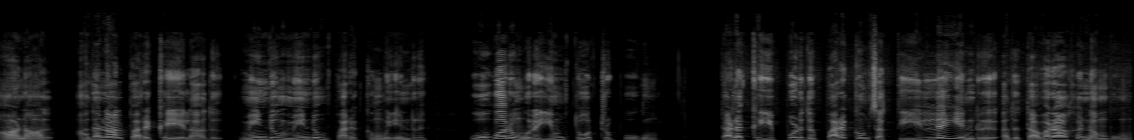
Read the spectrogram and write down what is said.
ஆனால் அதனால் பறக்க இயலாது. மீண்டும் மீண்டும் பறக்க முயன்று ஒவ்வொரு முறையும் தோற்று போகும் தனக்கு இப்பொழுது பறக்கும் சக்தி இல்லை என்று அது தவறாக நம்பும்.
